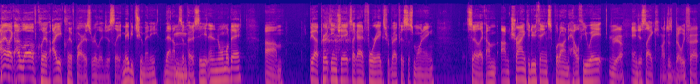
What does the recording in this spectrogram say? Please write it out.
I like, I love Clif. I eat Clif bars religiously. Maybe too many than I'm supposed to eat in a normal day. Um, but yeah, protein shakes. Like, I had four eggs for breakfast this morning. So like, I'm I'm trying to do things to put on healthy weight Yeah. and just like Not just belly fat,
